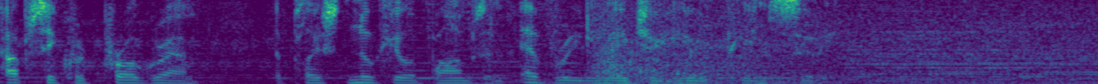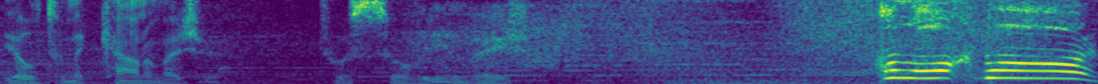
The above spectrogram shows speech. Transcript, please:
top secret program that placed nuclear bombs in every major European city. The ultimate countermeasure to a Soviet invasion. Allah Akbar!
